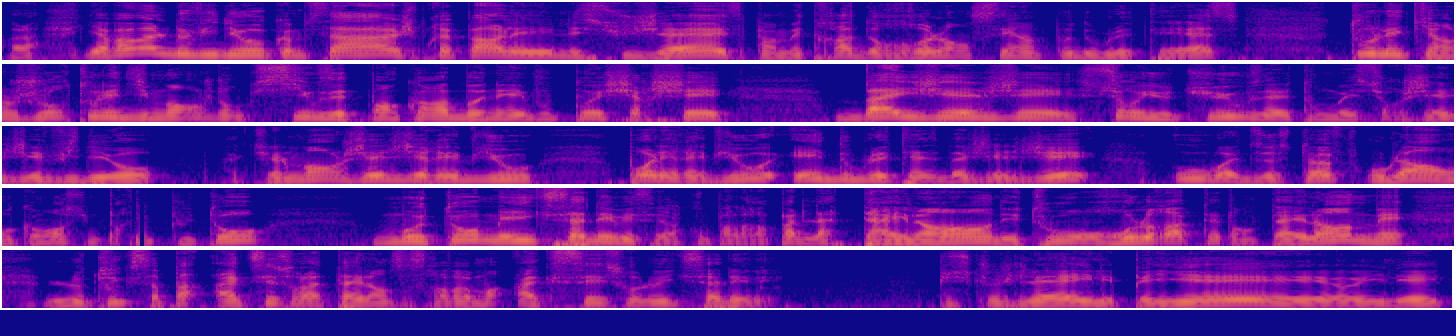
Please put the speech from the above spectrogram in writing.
Voilà. Il y a pas mal de vidéos comme ça, je prépare les, sujets et ça permettra de relancer un peu WTS tous les 15 jours, tous les dimanches. Donc si vous n'êtes pas encore abonné, vous pouvez chercher by GLG sur YouTube, vous allez tomber sur GLG vidéo actuellement, GLG Review pour les reviews et WTS by GLG ou What the Stuff où là on recommence une partie plutôt moto mais XADV. C'est-à-dire qu'on parlera pas de la Thaïlande et tout. On roulera peut-être en Thaïlande, mais le truc, sera pas axé sur la Thaïlande. Ça sera vraiment axé sur le XADV. Puisque je l'ai, il est payé et euh, il est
